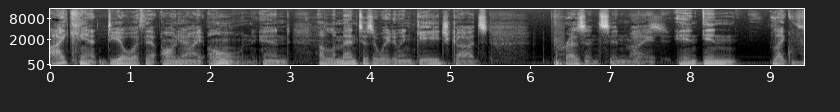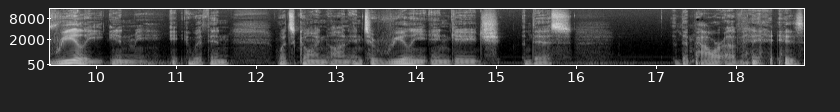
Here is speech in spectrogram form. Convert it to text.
I can't deal with it on Yeah. my own. And a lament is a way to engage God's presence in my Yes. in in like really in me within what's going on, and to really engage this the power of his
